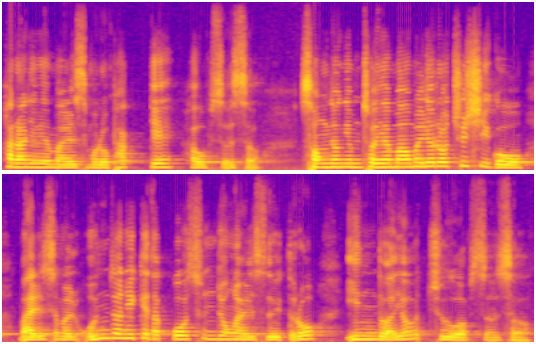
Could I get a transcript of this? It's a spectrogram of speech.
하나님의 말씀으로 받게 하옵소서. 성령님 저의 마음을 열어 주시고 말씀을 온전히 깨닫고 순종할 수 있도록 인도하여 주옵소서.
